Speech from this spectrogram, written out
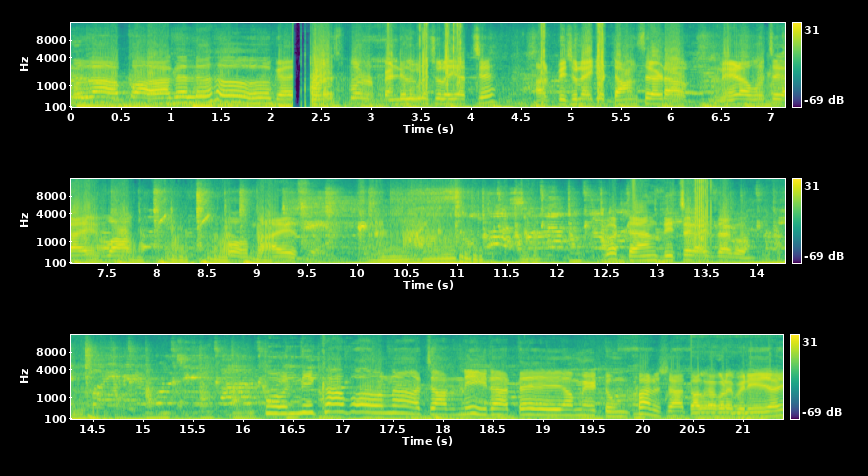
মোলা পাগল হো গে। পরস্পর চলে যাচ্ছে, আর পেছনে এই যে ডান্সের একটা মেয়েরা হচ্ছে গায়ে বাহ ও, গাইস। ডান্স দিচ্ছে, গাইস, দেখো। পুনি খাব না, চাঁদনি রাতে, আমি টুম্পার সাথে। হালকা করে বেরিয়ে যাই।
